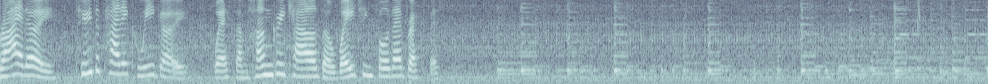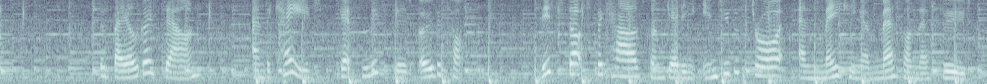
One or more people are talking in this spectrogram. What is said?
Righto, to the paddock we go, where some hungry cows are waiting for their breakfast. The bale goes down and the cage gets lifted over top. This stops the cows from getting into the straw and making a mess on their food.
